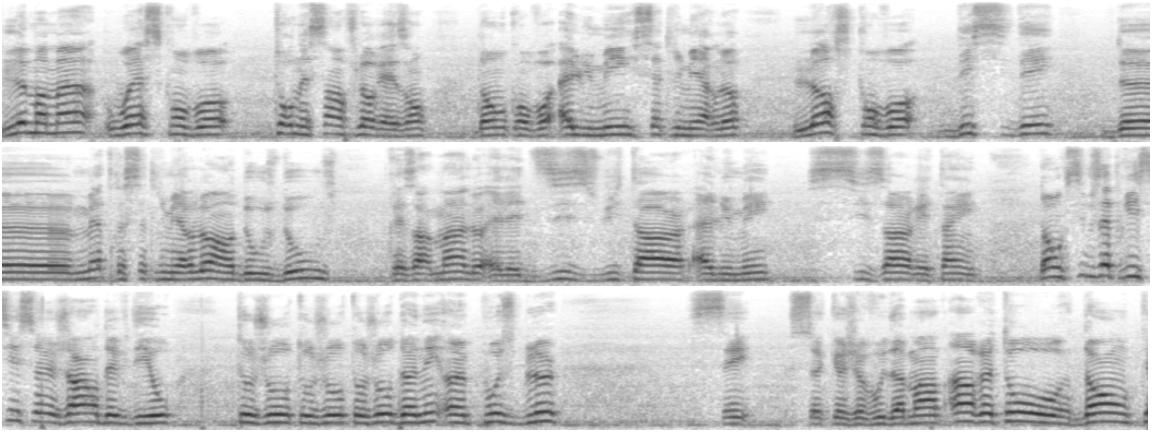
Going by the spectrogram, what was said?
le moment où est-ce qu'on va tourner ça en floraison. Donc on va allumer cette lumière-là. Lorsqu'on va décider de mettre cette lumière-là en 12-12, présentement là, elle est 18 heures allumée, 6 heures éteinte. Donc si vous appréciez ce genre de vidéo, toujours, toujours, toujours donnez un pouce bleu. C'est ce que je vous demande en retour. Donc,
